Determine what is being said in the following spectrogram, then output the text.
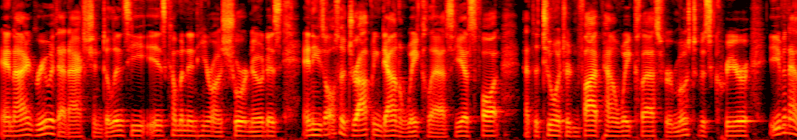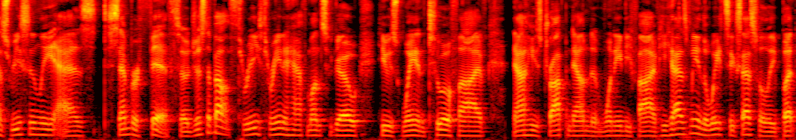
and I agree with that action. Dolidze is coming in here on short notice, and he's also dropping down a weight class. He has fought at the 205 pound weight class for most of his career, even as recently as December 5th. So just about three, three and a half months ago, he was weighing 205. Now he's dropping down to 185. He has made the weight successfully, but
